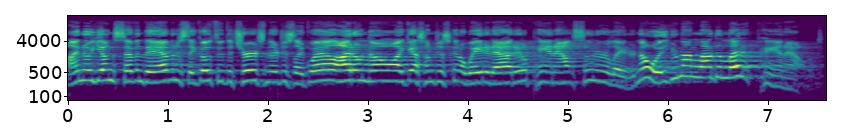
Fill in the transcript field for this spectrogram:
I know young Seventh day Adventists, they go through the church and they're just like, well, I don't know, I guess I'm just going to wait it out. It'll pan out sooner or later. No, you're not allowed to let it pan out.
